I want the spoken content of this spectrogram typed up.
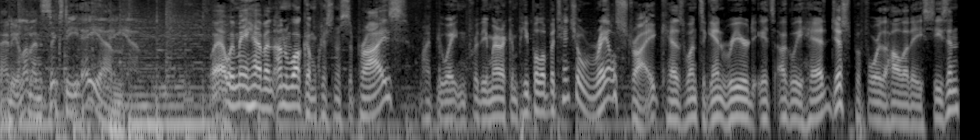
and 1160 AM. Well, we may have an unwelcome Christmas surprise. Might be waiting for the American people. A potential rail strike has once again reared its ugly head just before the holiday season.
